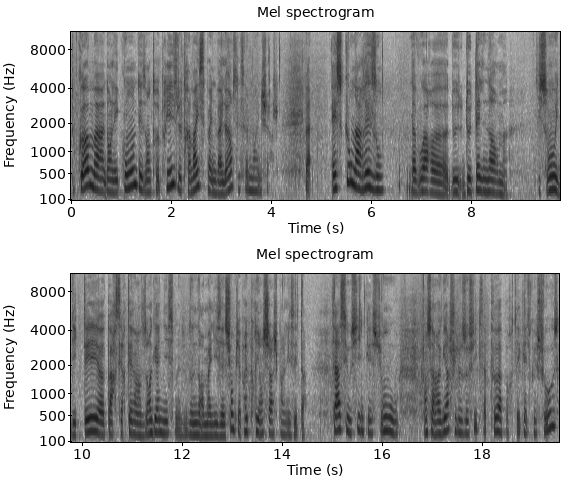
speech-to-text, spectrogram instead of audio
tout comme euh, dans les comptes des entreprises, le travail, ce n'est pas une valeur, c'est seulement une charge. Ben, est-ce qu'on a raison d'avoir euh, de, telles normes qui sont édictées par certains organismes de normalisation, puis après pris en charge par les États? Ça, c'est aussi une question où, je pense, un regard philosophique, ça peut apporter quelque chose.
